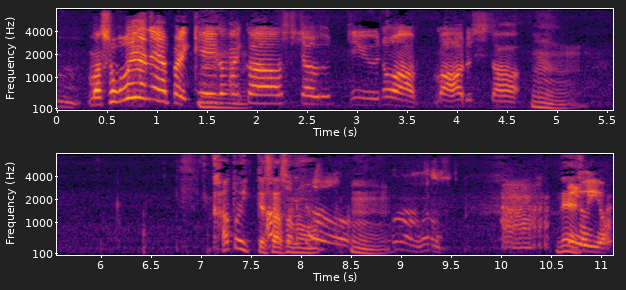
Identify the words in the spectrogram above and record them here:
うんまあ、そこでね、やっぱり形骸化しちゃうっていうのは、まあ、あるしさ。うん。かといってさ、その、うん。うんうん。いいねよ、いいよ。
